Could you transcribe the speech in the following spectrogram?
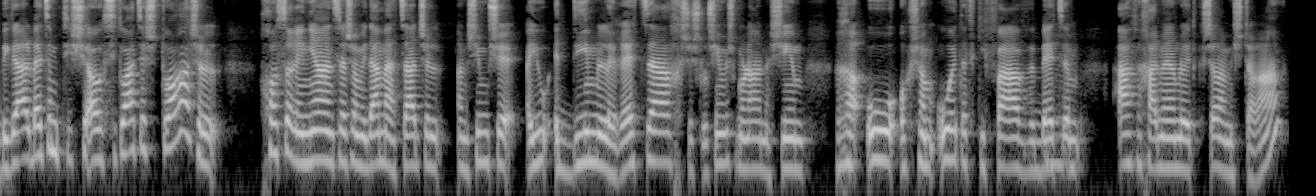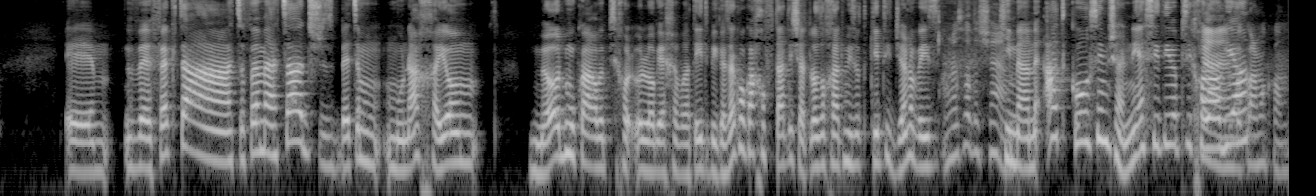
בגלל בעצם תש- הסיטואציה שתוארה של חוסר עניין סלש עמידה מהצד של אנשים שהיו עדים לרצח, ש-38 אנשים ראו או שמעו את התקיפה ובעצם אף אחד מהם לא התקשר למשטרה. אה, ואפקט הצופה מהצד, שזה בעצם מונח היום מאוד מוכר בפסיכולוגיה חברתית, בגלל זה כל כך הופתעתי שאת לא זוכרת מי זאת קיטי ג'נוביז, אני לא זוכרת את השם. כי מהמעט קורסים שאני עשיתי בפסיכולוגיה, כן, בכל מקום.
